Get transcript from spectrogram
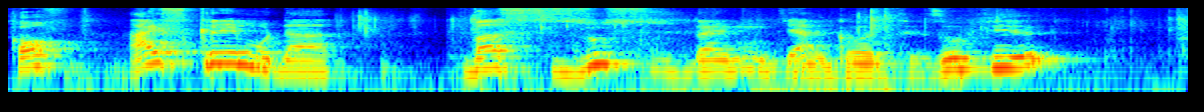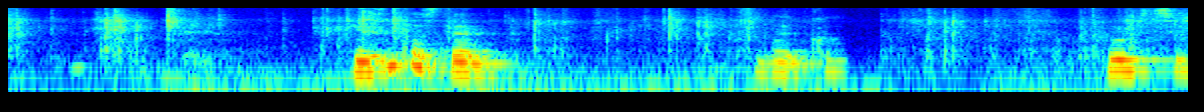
Kauf Eiscreme oder was suchst du dein Mund, ja? Mein Gott, so viel? Wie sind das denn? Oh mein Gott. 50.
